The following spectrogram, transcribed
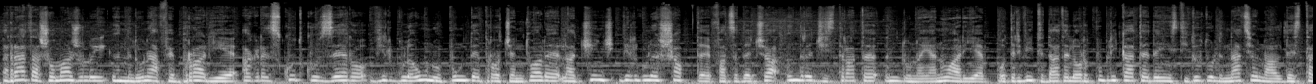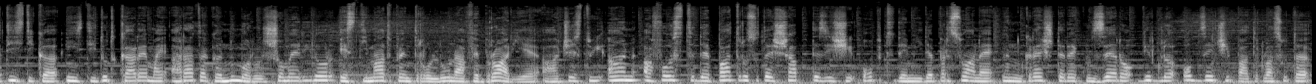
Rata șomajului în luna februarie a crescut cu 0,1 puncte procentuale la 5,7 față de cea înregistrată în luna ianuarie, potrivit datelor publicate de Institutul Național de Statistică, institut care mai arată că numărul șomerilor estimat pentru luna februarie a acestui an a fost de 478.000 de persoane, în creștere cu 0,84%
